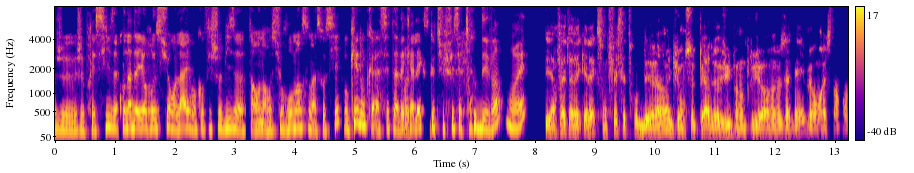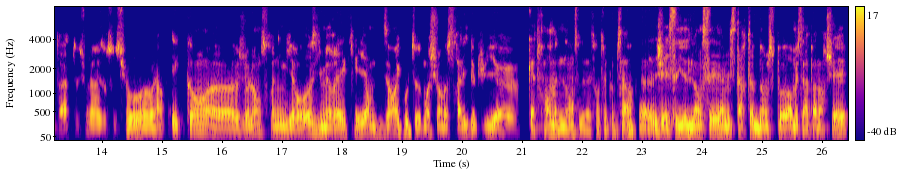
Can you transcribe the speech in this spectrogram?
je, je précise qu'on a d'ailleurs reçu en live en Coffee Showbiz. Enfin, on a reçu Romain, son associé. Ok, donc c'est avec ouais. Alex que tu fais cette route des vins. Ouais. Et en fait, avec Alex, on fait cette route des vins et puis on se perd de vue pendant plusieurs années, mais on reste en contact sur les réseaux sociaux, euh, voilà. Et quand euh, je lance Running Heroes, il me réécrit en me disant, écoute, moi je suis en Australie depuis euh, quatre ans maintenant, ça devait être un truc comme ça. Euh, j'ai essayé de lancer une start-up dans le sport, mais ça n'a pas marché.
